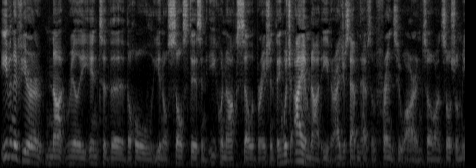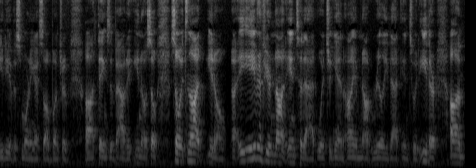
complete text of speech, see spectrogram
even if you're not really into the the whole you know solstice and equinox celebration thing which I am not either. I just happen to have some friends who are and so on social media this morning morning I saw a bunch of uh, things about it, you know, so so it's not, you know, uh, even if you're not into that, which again, I am not really that into it either, um,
